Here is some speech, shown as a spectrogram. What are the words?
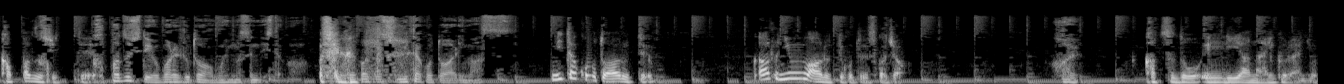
かっぱ寿司って、かっぱ寿司で呼ばれるとは思いませんでしたが、かっぱ寿司見たことあります？見たことあるって、あるにはあるってことですかじゃあ？はい。い活動エリア内ぐらいには。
